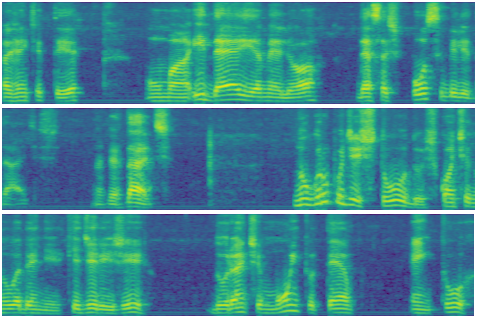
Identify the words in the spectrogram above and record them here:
a gente ter uma ideia melhor dessas possibilidades não é verdade? No grupo de estudos, continua Denis, que dirigi durante muito tempo em Tours,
